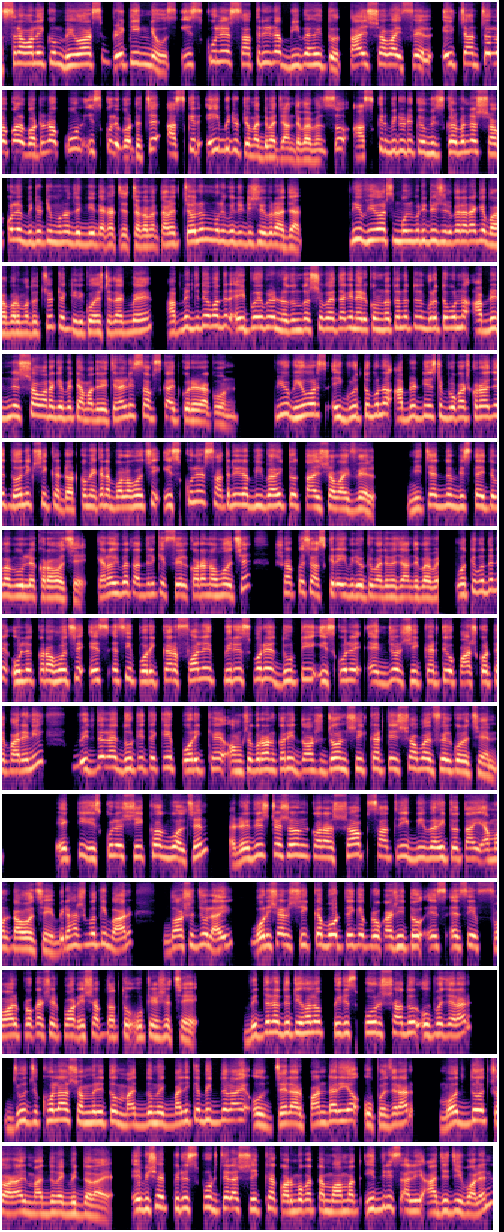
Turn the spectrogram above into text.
আসসালামু আলাইকুম viewers, breaking news. স্কুলের ছাত্রীরা বিবাহিত, তাই সবাই ফেল। এই চাঞ্চল্যকর ঘটনা কোন স্কুলে ঘটেছে? আজকের এই ভিডিওটির মাধ্যমে জানতে পারবেন। সো, আজকের ভিডিওটি কেউ মিস করবেন না। সকলে ভিডিওটি মনোযোগ দিয়ে দেখার চেষ্টা করবেন। তাহলে চলুন মূল ভিডিওটি শুরু করা যাক। প্রিয় ভিউয়ার্স, মূল ভিডিওটি শুরু করার আগে বরাবর মতো ছোট্ট একটি রিকোয়েস্ট থাকবে। আপনি যদি আমাদের এই পরিবারের নতুন দর্শক হয়ে থাকেন, এরকম নতুন নতুন গুরুত্বপূর্ণ আপডেট নিউজ সবার আগে পেতে আমাদের এই চ্যানেলটি সাবস্ক্রাইব করে রাখুন। প্রিয় ভিউয়ার্স, এই গুরুত্বপূর্ণ আপডেট নিউজটি প্রকাশ করা হয়েছে দৈনিক শিক্ষা ডট কম এখানে বলা হয়েছে, স্কুলের ছাত্রীরা বিবাহিত, তাই সবাই ফেল। নিচে একদম বিস্তারিতভাবে উল্লেখ করা হয়েছে। কেনই বা তাদেরকে ফেল করানো হয়েছে? সবকিছু আজকের এই ভিডিওটির মাধ্যমে জানতে পারবেন। প্রতিবেদনে উল্লেখ করা হয়েছে এসএসসি পরীক্ষার ফলে পিরিসপুরে দুটি স্কুলে একজন শিক্ষার্থীও পাশ করতে পারেনি। বিদ্যালয় দুটি থেকে পরীক্ষায় অংশগ্রহণকারী জন শিক্ষার্থী সবাই ফেল করেছেন। একটি স্কুলের শিক্ষক বলছেন রেজিস্ট্রেশন করা সব ছাত্রী বিবাহিত, তাই এমনটা হয়েছে। বৃহস্পতিবার দশ জুলাই বরিশাল শিক্ষা বোর্ড থেকে প্রকাশিত এসএসসি ফল প্রকাশের পর এসব তথ্য উঠে এসেছে। বিদ্যালয় দুটি হলো পিরোজপুর সদর উপজেলার জুজখোলা সম্মিলিত মাধ্যমিক বালিকা বিদ্যালয় ও জেলার পান্ডারিয়া উপজেলার মধ্য চড়াই মাধ্যমিক বিদ্যালয়। এ বিষয়ে পিরোজপুর জেলা শিক্ষা কর্মকর্তা মোহাম্মদ ইদ্রিস আলী আজিজি বলেন,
